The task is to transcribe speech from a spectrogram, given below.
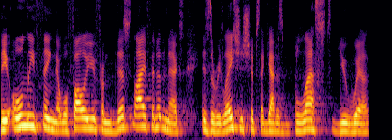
The only thing that will follow you from this life into the next is the relationships that God has blessed you with.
